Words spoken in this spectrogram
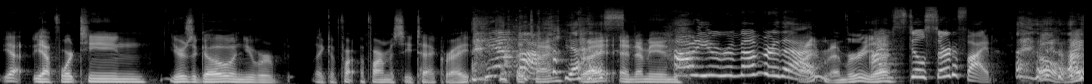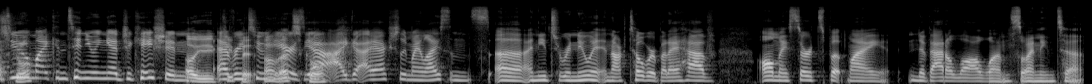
Yeah, yeah, 14 years ago, and you were like a, phar- a pharmacy tech, right? Yeah. At that time, Yes. right? And I mean, How do you remember that? I remember, yeah. I'm still certified. Oh, I do cool. my continuing education Oh, you keep every it- two oh, that's years. cool. Yeah, I, I actually my license. Uh, I need to renew it in October, but I have all my certs, but my Nevada law one, so I need to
